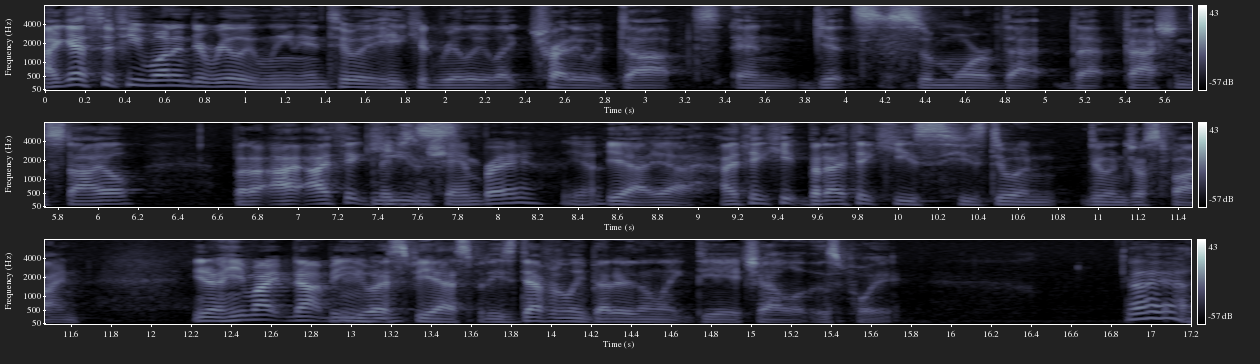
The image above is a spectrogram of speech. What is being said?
I guess if he wanted to really lean into it, he could really like try to adopt and get some more of that that fashion style. But I, I think Maybe he's chambray? Yeah. Yeah, yeah. I think he, but I think he's he's doing doing just fine. You know, he might not be mm-hmm. USPS, but he's definitely better than like DHL at this point. Oh yeah.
